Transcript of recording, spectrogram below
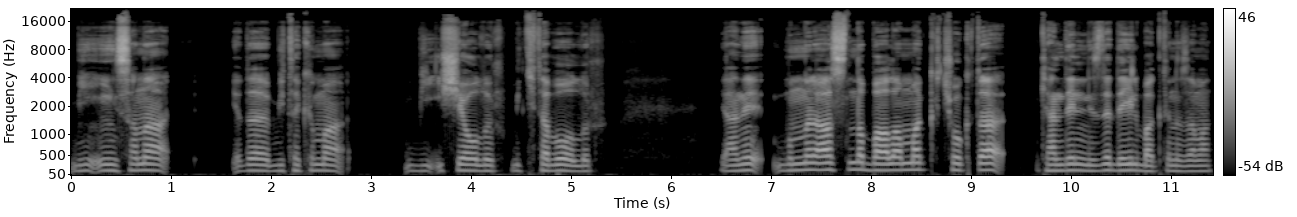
bir insana ya da bir takıma bir işe olur, bir kitabı olur. Yani bunlara aslında bağlanmak çok da kendi elinizde değil baktığınız zaman.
